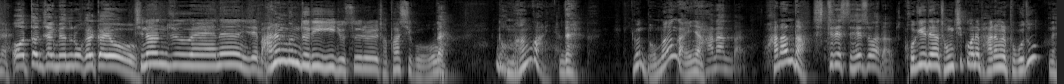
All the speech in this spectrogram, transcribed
네. 어떤 장면으로 갈까요? 지난주에는 이제 많은 분들이 이 뉴스를 접하시고 네. 너무한 거 아니냐? 네. 이건 너무한 거 아니냐? 화난다. 화난다. 스트레스 해소하라. 거기에 대한 정치권의 반응을 보고도 네.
